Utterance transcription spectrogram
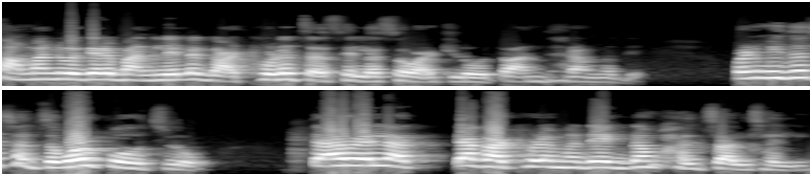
सामान वगैरे बांधलेलं गाठोडच असेल असं वाटलं होतं अंधारामध्ये. पण मी जसा जवळ पोहोचलो त्यावेळेला त्या गाठोड्यामध्ये एकदम हालचाल झाली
